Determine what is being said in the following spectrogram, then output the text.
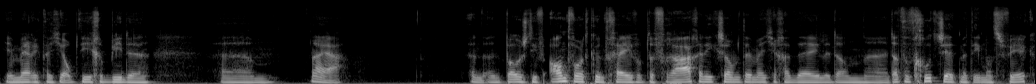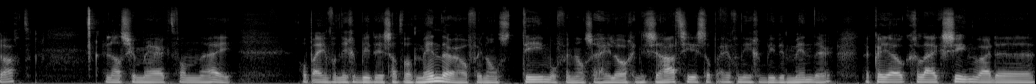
je merkt dat je op die gebieden, um, nou ja, een, een positief antwoord kunt geven op de vragen die ik zo meteen met je ga delen, dan uh, dat het goed zit met iemands veerkracht. En als je merkt van hey, op een van die gebieden is dat wat minder, of in ons team of in onze hele organisatie is het op een van die gebieden minder, dan kun je ook gelijk zien waar de,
